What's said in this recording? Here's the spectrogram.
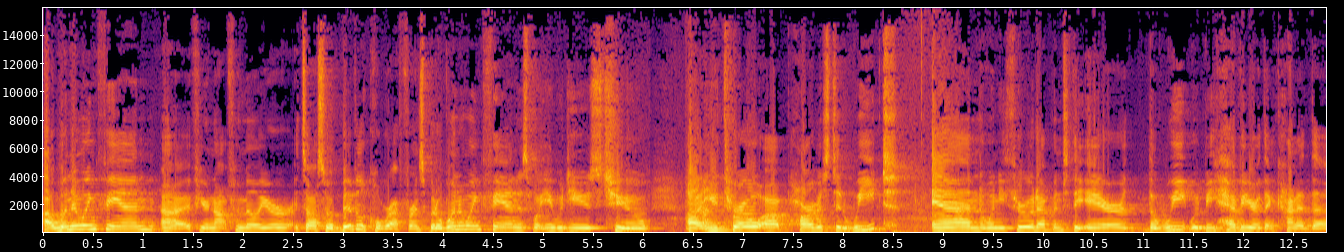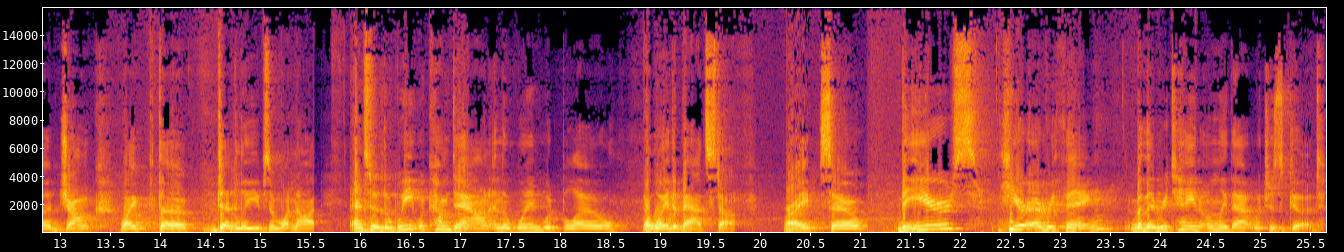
A winnowing fan, uh, if you're not familiar, it's also a biblical reference, but a winnowing fan is what you would use to, uh, you throw up harvested wheat, and when you threw it up into the air, the wheat would be heavier than kind of the junk, like the dead leaves and whatnot. And so the wheat would come down, and the wind would blow away the bad stuff, right? So the ears hear everything, but they retain only that which is good.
